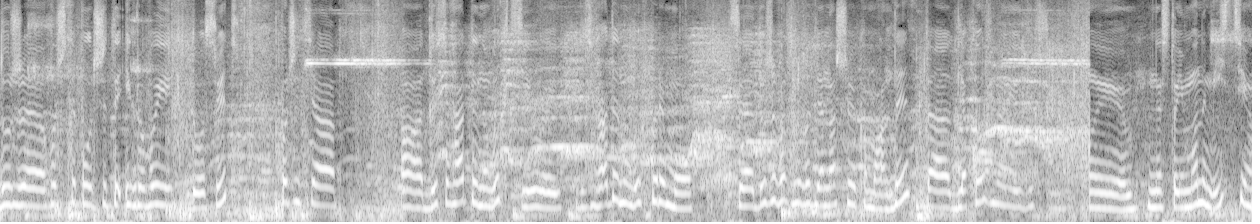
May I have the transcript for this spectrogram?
Дуже хочеться отримати ігровий досвід. Хочеться а, досягати нових цілей, досягати нових перемог. Це дуже важливо для нашої команди та для кожної душі. Ми не стоїмо на місці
